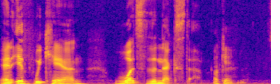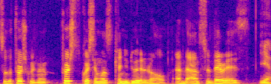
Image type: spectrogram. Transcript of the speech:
and if we can, what's the next step? Okay. So the first question, first question was, can you do it at all? And the answer there is, yeah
